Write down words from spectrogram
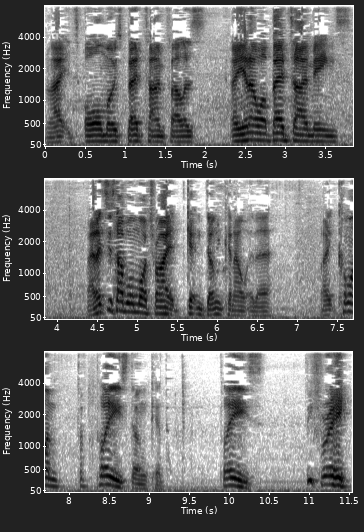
Right, it's almost bedtime, fellas. And you know what bedtime means. Right, let's just have one more try at getting Duncan out of there. Right, come on, please, Duncan. Please. Be free.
